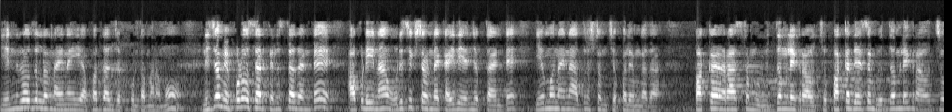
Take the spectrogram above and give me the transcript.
ఎన్ని రోజుల్లో నాయన ఈ అబద్ధాలు చెప్పుకుంటాం మనము? నిజం ఎప్పుడోసారి తెలుస్తుందంటే అప్పుడు ఈయన ఉరిశిక్ష ఉండే ఖైదీ ఏం చెప్తా అంటే ఏమోనైనా అదృష్టం చెప్పలేం కదా. పక్క రాష్ట్రం యుద్ధంలోకి రావచ్చు పక్క దేశం యుద్ధంలోకి రావచ్చు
